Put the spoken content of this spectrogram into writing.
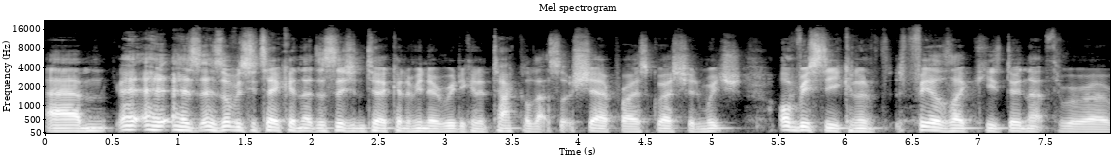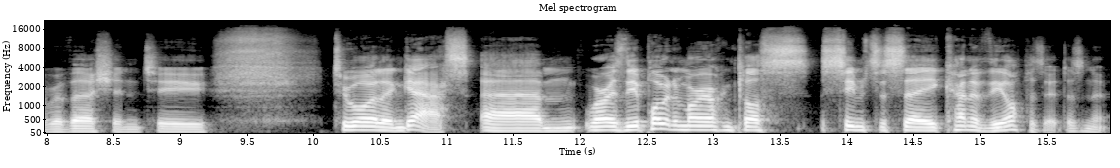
um, has has obviously taken that decision to kind of you know really kind of tackle that sort of share price question, which obviously kind of feels like he's doing that through a reversion to to oil and gas. Um, whereas the appointment of Murray Auchincloss seems to say kind of the opposite, doesn't it?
